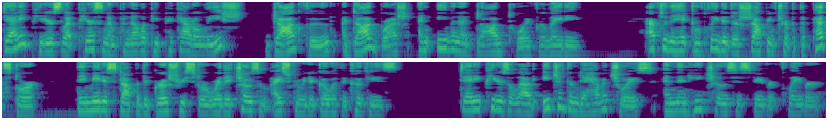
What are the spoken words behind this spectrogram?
Daddy Peters let Pearson and Penelope pick out a leash, dog food, a dog brush, and even a dog toy for Lady. After they had completed their shopping trip at the pet store, they made a stop at the grocery store where they chose some ice cream to go with the cookies. Daddy Peters allowed each of them to have a choice, and then he chose his favorite flavor.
